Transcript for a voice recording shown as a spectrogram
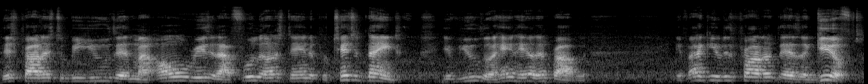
This product is to be used as my own reason. I fully understand the potential danger if used or handheld improperly. If I give this product as a gift,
